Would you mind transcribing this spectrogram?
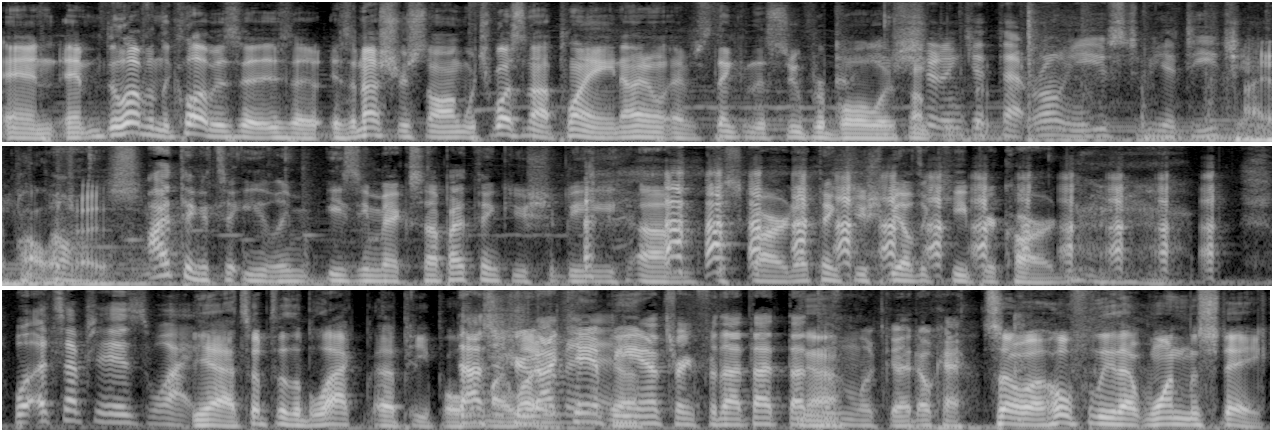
And, and Love in the Club is, a, is, a, is an Usher song, which was not playing. I don't. I was thinking the Super Bowl or something. Shouldn't get that wrong. You used to be a DJ. I apologize. I think it's an easy, easy mix-up. I think you should be um, discarded. I think you should be able to keep your card. Well, it's up to his wife. Yeah, it's up to the black uh, people. That's my true. I can't be Yeah. answering for that. That that Yeah. doesn't look good. Okay. So uh, hopefully that one mistake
